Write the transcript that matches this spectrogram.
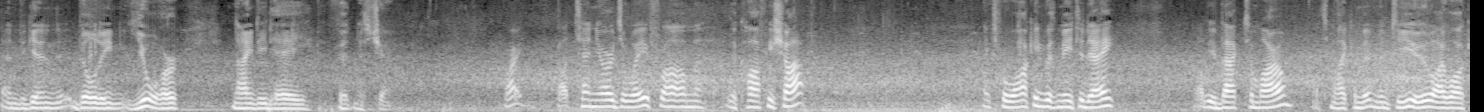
and begin building your 90 day fitness chain. All right, about 10 yards away from the coffee shop. Thanks for walking with me today. I'll be back tomorrow. That's my commitment to you. I walk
